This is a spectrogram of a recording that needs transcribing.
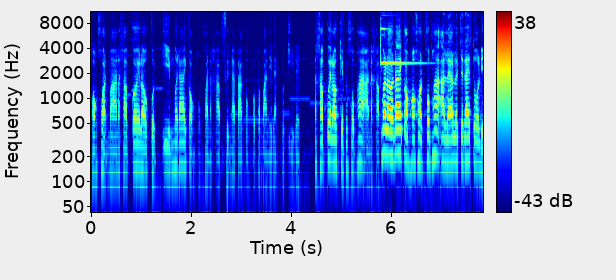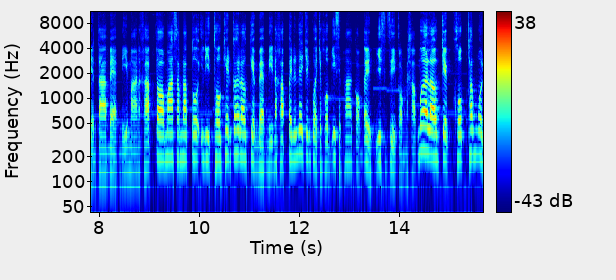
ของขวัญมานะครับก็เรากด E เมื่อได้กล่องของขวัญนะครับ ซึ่งหน้าตากล่องก็ประมาณนี้แหละกด E เลยนะครับก็เราเก็บไปครบ 5 อันนะครับ เมื่อเราได้กล่องของขวัญครบ 5 อันแล้ว เราจะได้ตัวเหรียญตาแบบนี้มานะครับ ต่อมาสำหรับตัว Elite Token ก็ให้เราเก็บแบบนี้นะครับ ไปเรื่อยๆ จนกว่าจะครบ25 กล่อง เอ้ย 24 กล่องนะครับ เมื่อเราเก็บครบทั้งหมด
